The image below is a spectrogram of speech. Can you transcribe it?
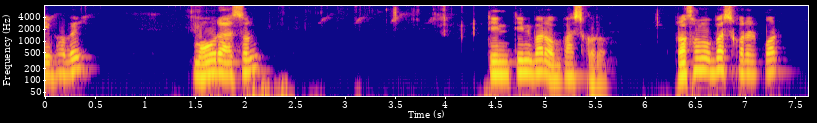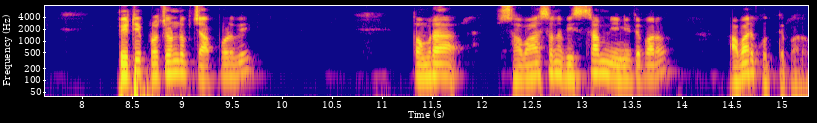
এইভাবে মৌর আসন তিন তিনবার অভ্যাস করো। প্রথম অভ্যাস করার পর পেটে প্রচণ্ড চাপ পড়বে। তোমরা সবাসনে বিশ্রাম নিয়ে নিতে পারো, আবার করতে পারো।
